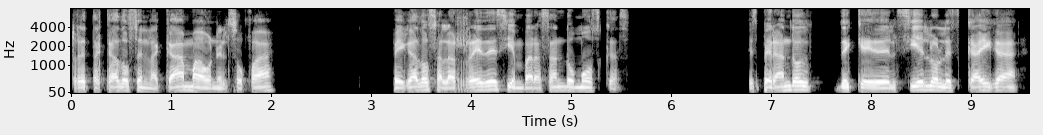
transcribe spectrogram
retacados en la cama o en el sofá, pegados a las redes y embarazando moscas, esperando de que del cielo les caiga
